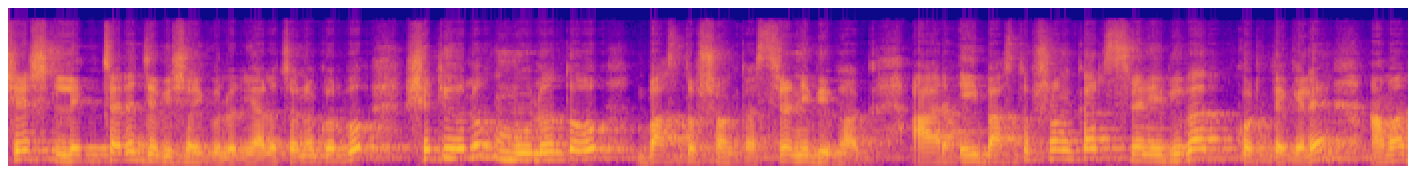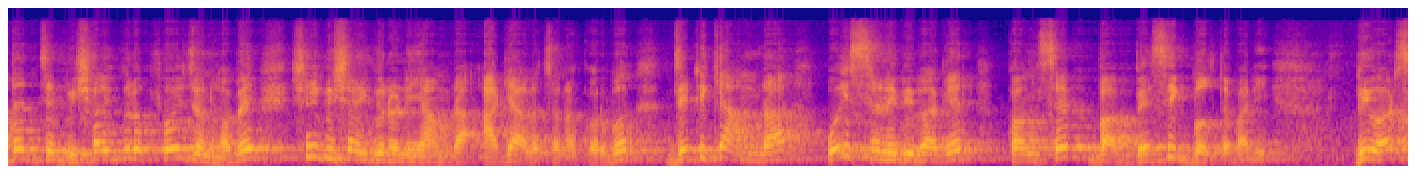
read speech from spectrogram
শেষ লেকচারে যে বিষয়গুলো নিয়ে আলোচনা করব, সেটি হলো মূলত বাস্তব সংখ্যা শ্রেণি বিভাগ। আর এই বাস্তব সংখ্যার শ্রেণি বিভাগ করতে গেলে আমাদের যে বিষয়গুলো প্রয়োজন হবে, সেই বিষয়গুলো নিয়ে আমরা আগে আলোচনা করব, যেটিকে আমরা ওই শ্রেণি বিভাগের কনসেপ্ট বা বেসিক বলতে পারি। ভিউয়ার্স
